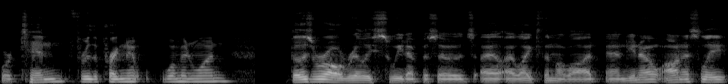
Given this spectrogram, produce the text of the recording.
or ten for the pregnant woman one. those were all really sweet episodes. I, I liked them a lot, and you know, honestly,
